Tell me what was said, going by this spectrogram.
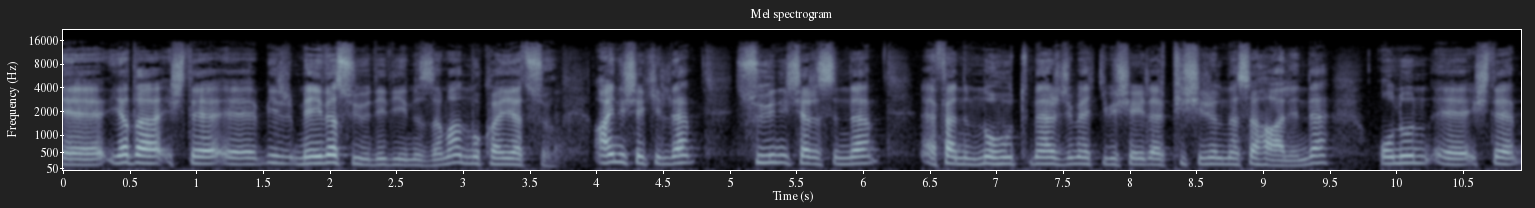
Ee, ya da işte e, bir meyve suyu dediğimiz zaman mukayyet su. Aynı şekilde suyun içerisinde efendim nohut, mercimek gibi şeyler pişirilmesi halinde onun e, işte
